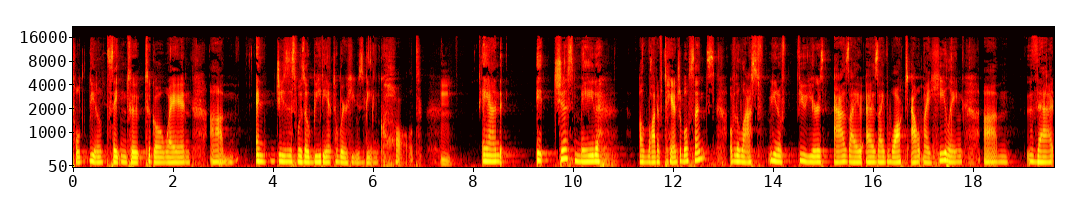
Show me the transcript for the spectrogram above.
told you know Satan to to go away and um and Jesus was obedient to where he was being called. Mm. And it just made a lot of tangible sense over the last, you know, few years as I as I've walked out my healing um that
